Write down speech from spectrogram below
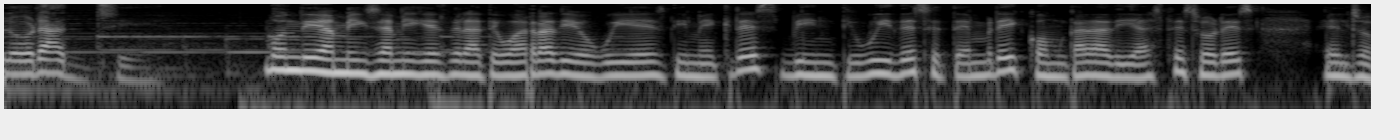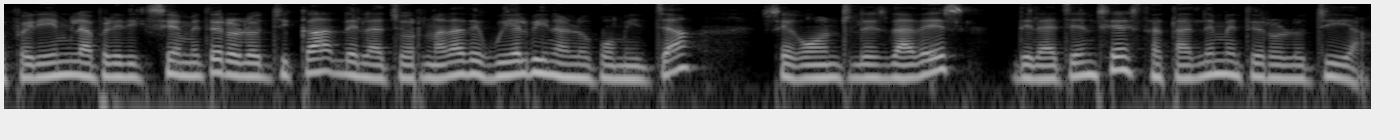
L'oratge. Bon dia, amics i amigues de la teua ràdio. Avui és dimecres 28 de setembre i com cada dia a aquestes hores els oferim la predicció meteorològica de la jornada d'avui al Vinalopó mitjà, segons les dades de l'Agència Estatal de Meteorologia.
